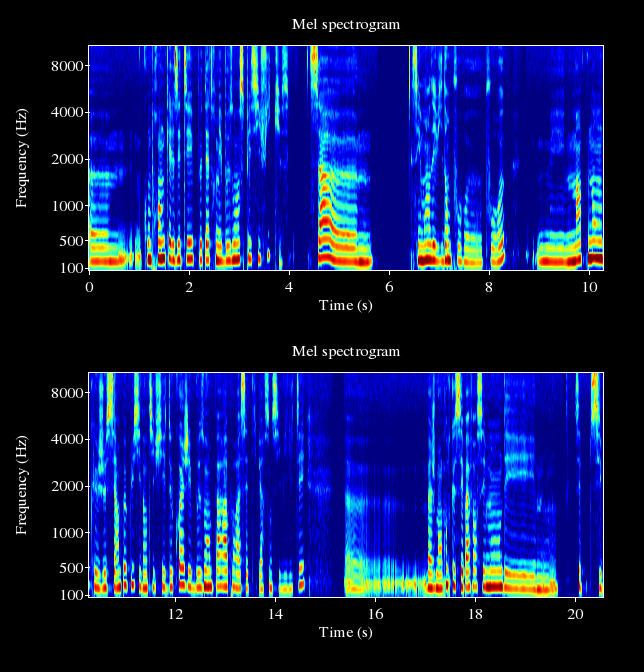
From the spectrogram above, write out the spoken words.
euh, comprendre quels étaient peut-être mes besoins spécifiques, ça, euh, c'est moins évident pour, euh, pour eux. Mais maintenant que je sais un peu plus identifier de quoi j'ai besoin par rapport à cette hypersensibilité, bah, je me rends compte que c'est pas forcément des. C'est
